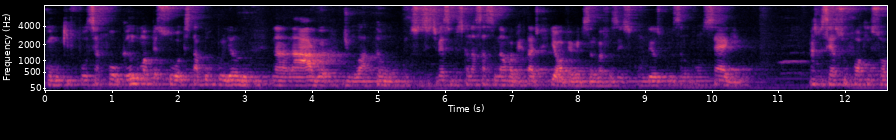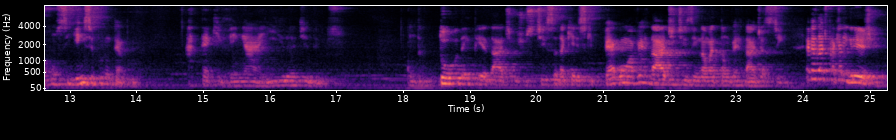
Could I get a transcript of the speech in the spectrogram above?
como que fosse afogando uma pessoa que está borbulhando na, na água de um latão, como se você estivesse buscando assassinar uma verdade. E obviamente você não vai fazer isso com Deus porque você não consegue, mas você a sufoca em sua consciência por um tempo, até que venha a ira de Deus contra toda a impiedade e injustiça daqueles que pegam a verdade e dizem não é tão verdade assim. É verdade para aquela igreja,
